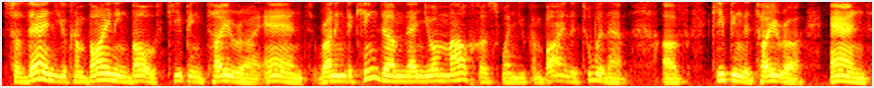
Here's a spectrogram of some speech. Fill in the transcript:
so then you're combining both, keeping Torah and running the kingdom, then your malchus, when you combine the two of them, of keeping the Torah and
